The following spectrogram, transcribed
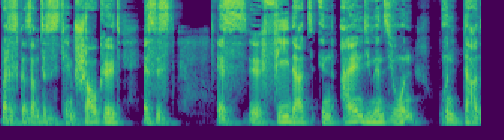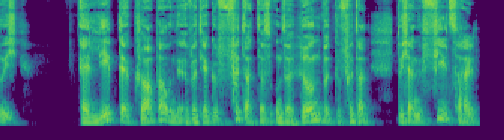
weil das gesamte System schaukelt. Es ist, es äh, federt in allen Dimensionen und dadurch erlebt der Körper und er wird ja gefüttert, dass unser Hirn wird gefüttert durch eine Vielzahl,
